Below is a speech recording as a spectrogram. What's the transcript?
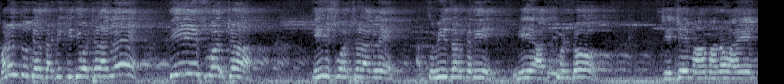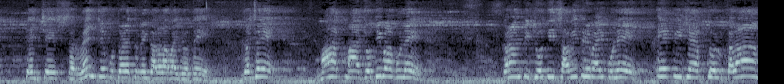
परंतु त्यासाठी किती वर्ष लागले? तीस वर्ष. तीस वर्ष लागले. तुम्ही जर कधी मी आजही म्हणतो जे जे महामानव आहेत त्यांचे सर्वांचे पुतळे तुम्ही करायला पाहिजे होते. जसे Mahatma Jyotiba Phule Kranti Jyoti Savitribai Phule A P J Abdul Kalam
